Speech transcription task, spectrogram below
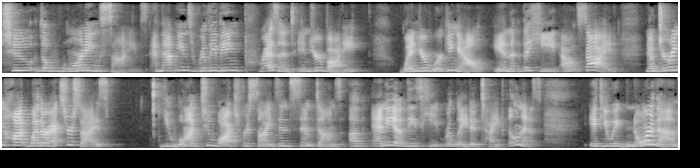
to the warning signs, and that means really being present in your body when you're working out in the heat outside. Now, during hot weather exercise, you want to watch for signs and symptoms of any of these heat related type illness. If you ignore them,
